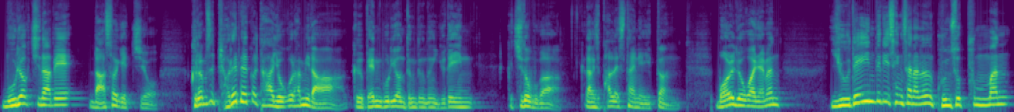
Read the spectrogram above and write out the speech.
무력 진압에 나서겠죠. 그러면서 별의별 걸 다 요구를 합니다. 그 벤구리온 등등등 유대인 그 지도부가 그 당시 팔레스타인에 있던 뭘 요구하냐면 유대인들이 생산하는 군수품만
